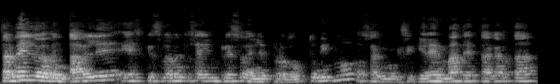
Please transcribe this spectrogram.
Tal vez lo lamentable es que solamente se haya impreso en el producto mismo. O sea, como que si quieres más de esta carta,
